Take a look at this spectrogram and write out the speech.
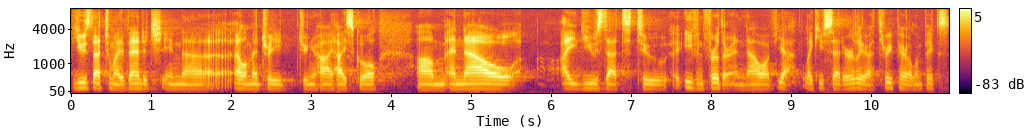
used that to my advantage in uh, elementary, junior high, high school. Um, and now I use that to even further. And now I've, yeah, like you said earlier, three Paralympics.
